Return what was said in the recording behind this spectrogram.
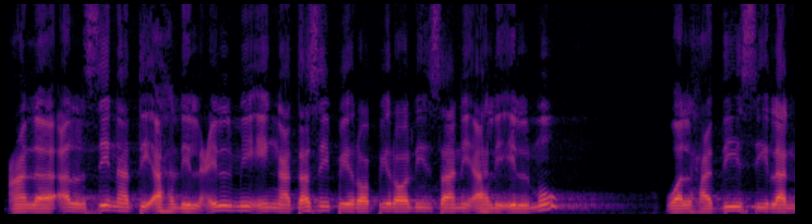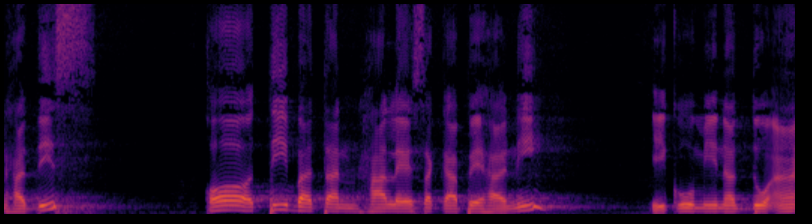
Ala alsinati ahli ilmi ing ngatasi pira-pira lisani ahli ilmu. Wal hadisi lan hadis. Qatibatan hale sakabehani iku minad du'a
